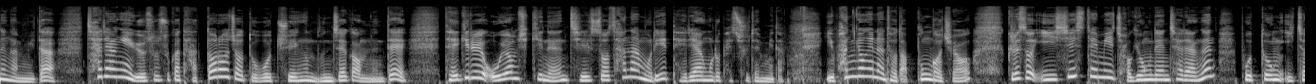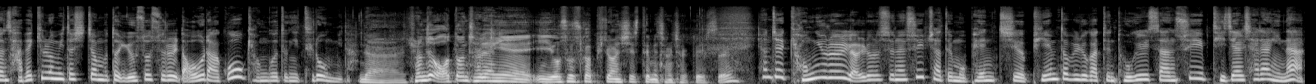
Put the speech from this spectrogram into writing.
불가능합니다. 차량의 요소수가 다 떨어져도 주행은 문제가 없는데 대기를 오염시키는 질소 산화물이 대량으로 배출됩니다. 이 환경에는 더 나쁜 거죠. 그래서 이 시스템이 적용된 차량은 보통 2,400km 시점부터 요소수를 넣으라고 경고등이 들어옵니다. 네. 현재 어떤 차량에 이 요소수가 필요한 시스템이 장착돼 있어요? 현재 경유를 연료로 쓰는 수입차들 뭐 벤츠, BMW 같은 독일산 수입 디젤 차량이나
